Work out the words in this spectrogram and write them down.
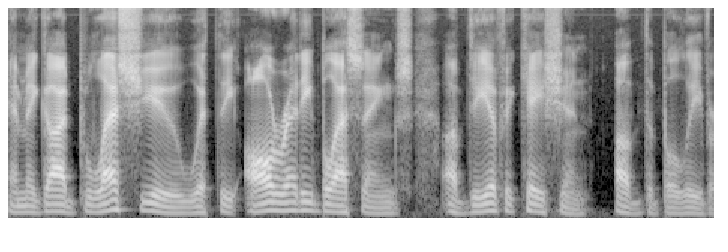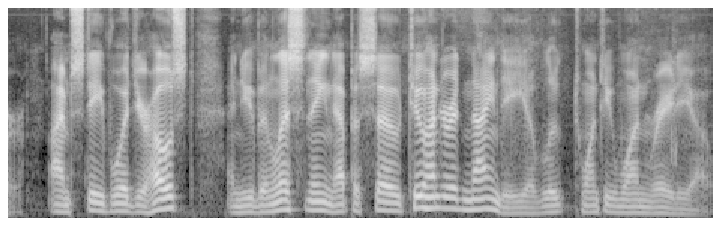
And may God bless you with the already blessings of deification of the believer. I'm Steve Wood, your host, and you've been listening to episode 290 of Luke 21 Radio.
